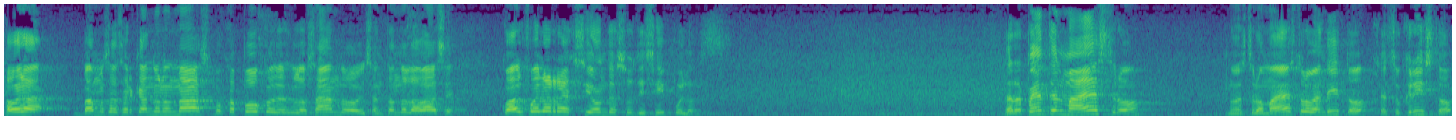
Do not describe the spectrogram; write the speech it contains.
Ahora vamos acercándonos más, poco a poco, desglosando y sentando la base. ¿Cuál fue la reacción de sus discípulos? De repente el maestro nuestro maestro bendito, Jesucristo,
